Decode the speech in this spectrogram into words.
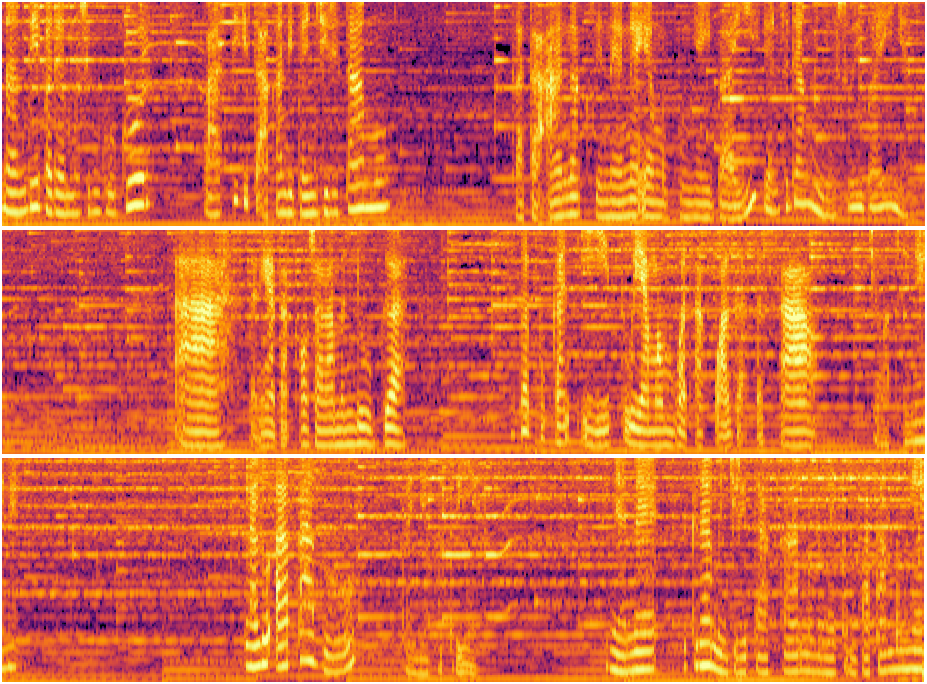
Nanti pada musim gugur, pasti kita akan dibanjiri tamu. Kata anak si nenek yang mempunyai bayi dan sedang menyusui bayinya. Ah, ternyata kau salah menduga. Tetap bukan itu yang membuat aku agak kesal, jawab si nenek. Lalu apa bu? Tanya putrinya. Si nenek segera menceritakan mengenai keempat tamunya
